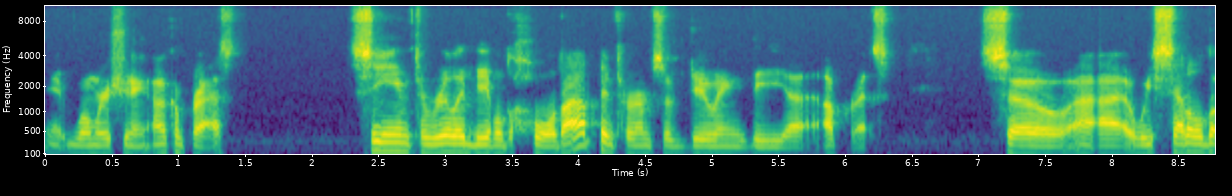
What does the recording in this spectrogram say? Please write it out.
when we were shooting uncompressed seemed to really be able to hold up in terms of doing the uh, upres. So uh, we settled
